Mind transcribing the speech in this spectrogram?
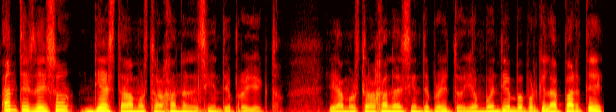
antes de eso ya estábamos trabajando en el siguiente proyecto. Llevamos trabajando en el siguiente proyecto ya un buen tiempo porque la parte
